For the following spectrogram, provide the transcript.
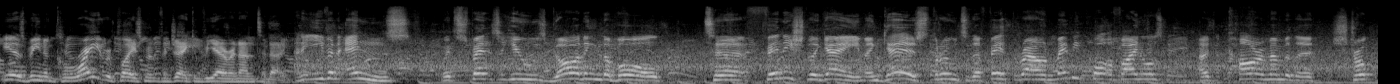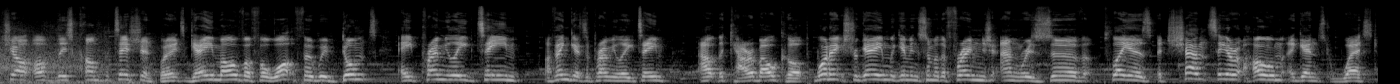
He has been a great replacement for Jacob Vieira today. And it even ends with Spencer Hughes guarding the ball to finish the game and get us through to the fifth round, maybe quarterfinals. I can't remember the structure of this competition, but it's game over for Watford. We've dumped a Premier League team. I think it's a Premier League team out the Carabao Cup. One extra game, we're giving some of the fringe and reserve players a chance here at home against West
